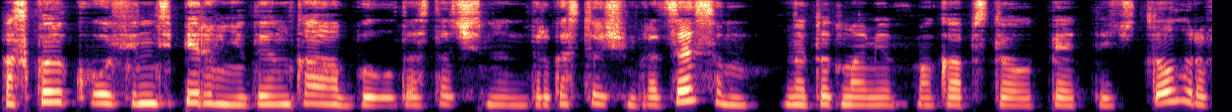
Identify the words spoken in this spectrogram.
Поскольку фенотипирование ДНК был достаточно дорогостоящим процессом, на тот момент макап стоил 5000 долларов,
